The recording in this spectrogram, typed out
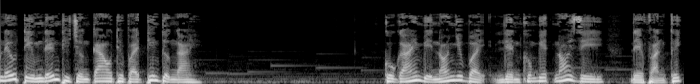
nếu tìm đến thị trường cao thì phải tin tưởng ngài. Cô gái bị nói như vậy liền không biết nói gì để phản kích.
